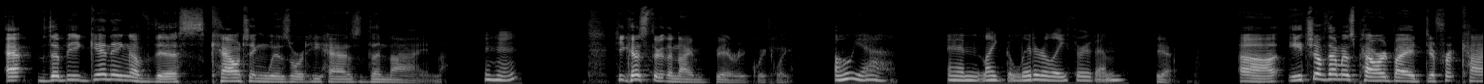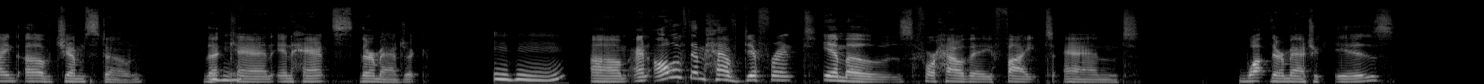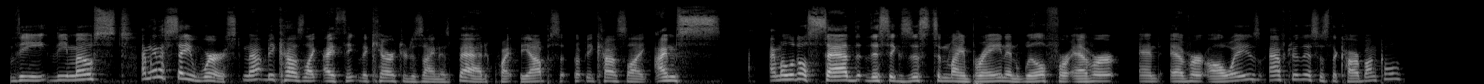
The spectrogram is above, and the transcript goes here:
at the beginning of this counting wizard, he has the nine. Mm-hmm. He goes through the nine very quickly. Oh yeah. And like literally through them. Yeah. Uh, each of them is powered by a different kind of gemstone that Mhm. can enhance their magic. Mm-hmm. Um, and all of them have different MOs for how they fight and what their magic is. The the most I'm gonna say worst, not because like I think the character design is bad, quite the opposite, but because like I'm s- I'm a little sad that this exists in my brain and will forever and ever always after this is the carbuncle.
